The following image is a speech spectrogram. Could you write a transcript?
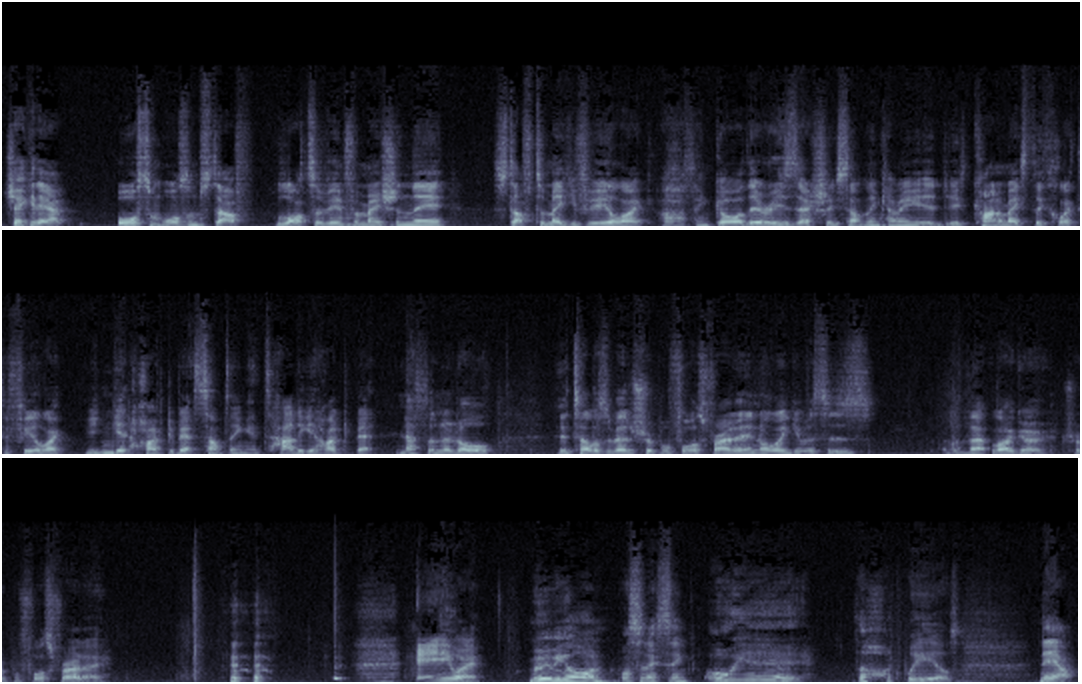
check it out. Awesome awesome stuff lots of information there stuff to make you feel like oh thank god there is actually something coming. It, it kind of makes the collector feel like you can get hyped about something. It's hard to get hyped about nothing at all. They tell us about a triple force friday and all they give us is that logo triple force friday. Anyway moving on. What's the next thing? Oh yeah. The hot wheels. Now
